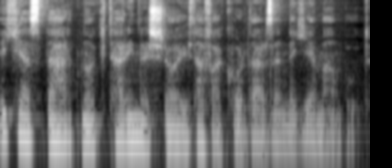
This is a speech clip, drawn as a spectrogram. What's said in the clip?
یکی از دردناکترین رشته تفکر در زندگی من بود.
